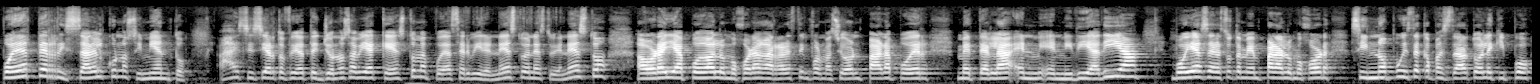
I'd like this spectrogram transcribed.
puede aterrizar el conocimiento ay, sí cierto, fíjate, yo no sabía que esto me podía servir en esto, en esto y en esto. Ahora ya puedo a lo mejor agarrar esta información para poder meterla en, mi día a día. Voy a hacer esto también para a lo mejor, si no pudiste capacitar a todo el equipo,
